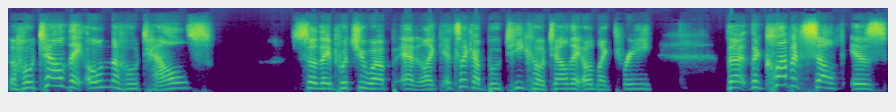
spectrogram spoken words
the hotel they own the hotels so they put you up at like it's like a boutique hotel they own like three the the club itself is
